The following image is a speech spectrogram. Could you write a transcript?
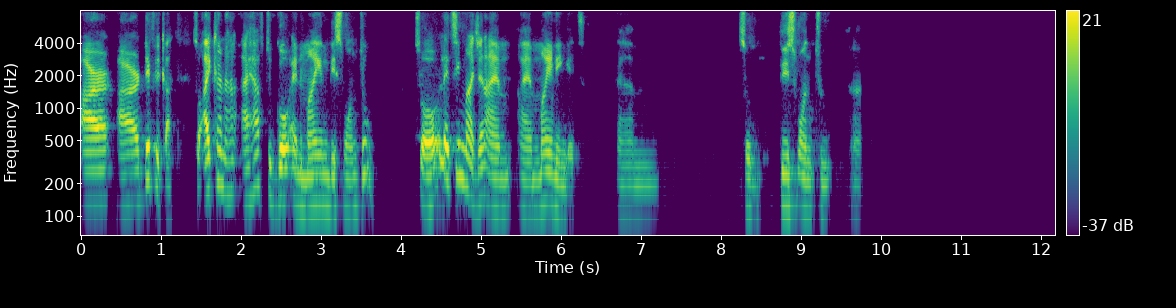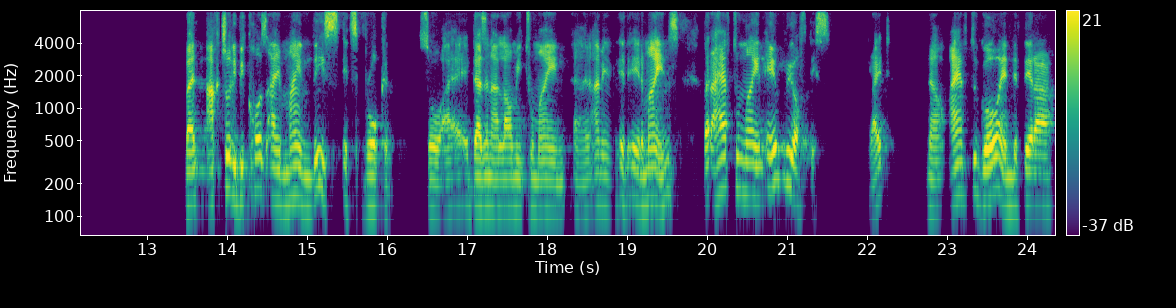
are are difficult. So I can I have to go and mine this one too. So let's imagine I am I am mining it. Um, so this one too. Uh, but actually, because I mine this, it's broken. So I, it doesn't allow me to mine. Uh, I mean, it, it mines, but I have to mine every of this, right? Now I have to go, and if there are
